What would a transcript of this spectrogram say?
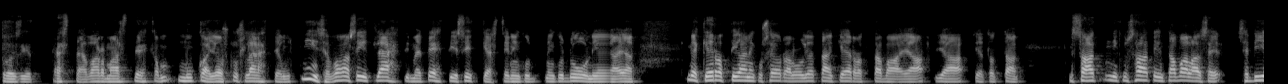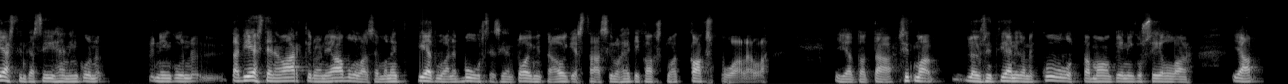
toisiin, että tästä varmaan sitten ehkä mukaan joskus lähtee, mutta niin se vaan siitä lähti, me tehtiin sitkeästi niin kuin, niin kuin duunia ja me kerrottiin aina, kun seuraalla oli jotain kerrottavaa ja, ja, ja tota, me saat, niin kuin saatiin tavallaan se, se viestintä siihen niin kuin, niin kuin, tai viestinnän markkinoinnin avulla semmoinen tietynlainen boosti siihen toimintaan oikeastaan silloin heti 2002 puolella. Ja tota, sitten mä löysin tieni tuonne kuuluttamoonkin niin kuin silloin, ja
